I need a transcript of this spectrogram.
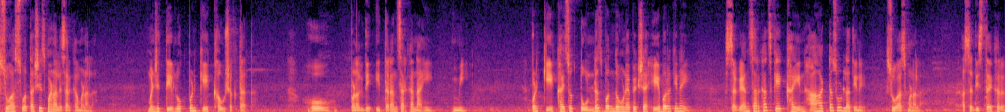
सुहास स्वतःशीच म्हणाल्यासारखा म्हणाला म्हणजे ते लोक पण केक खाऊ शकतात? हो पण अगदी इतरांसारखा नाही मी. पण केक खायचं तोंडच बंद होण्यापेक्षा हे बरं की नाही? सगळ्यांसारखाच केक खाईन हा हट्ट सोडला तिने सुहास म्हणाला. असं दिसतंय खरं.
